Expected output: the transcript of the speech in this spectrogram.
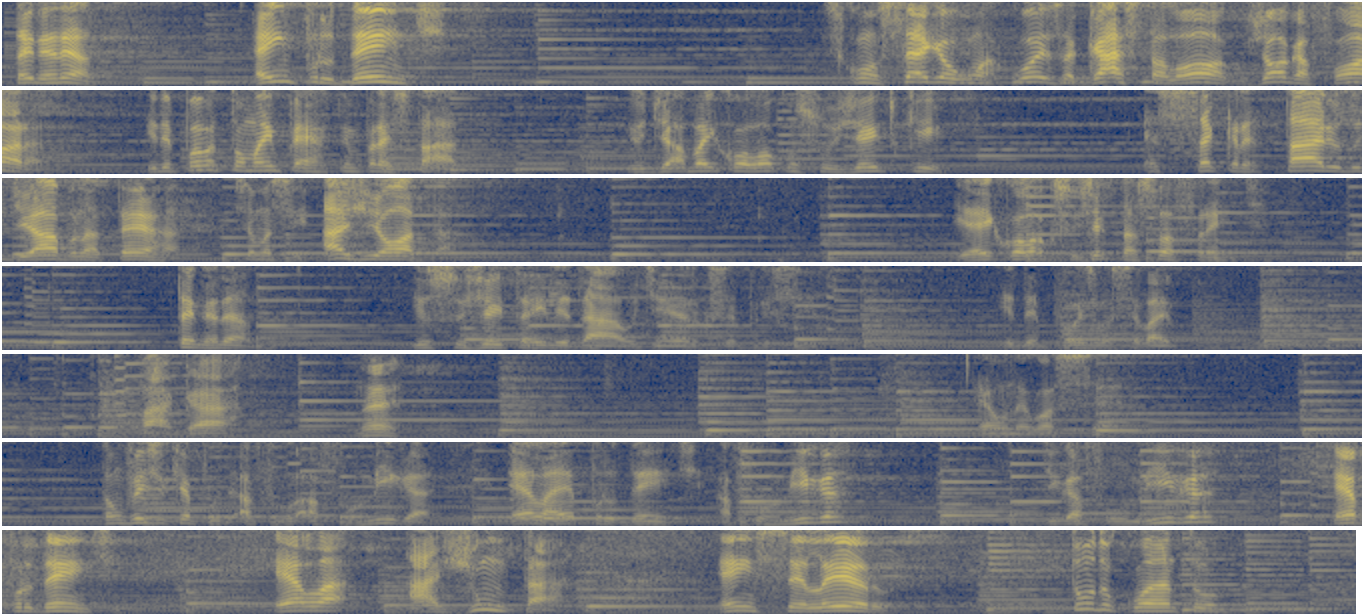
Está entendendo? É imprudente. Se consegue alguma coisa, gasta logo, joga fora. E depois vai tomar emprestado. E o diabo aí coloca um sujeito que é secretário do diabo na terra. Chama-se agiota. E aí coloca o sujeito na sua frente. Está entendendo? E o sujeito aí lhe dá o dinheiro que você precisa. E depois você vai pagar, né? É um negócio sério. Então veja que a formiga, ela é prudente. A formiga, diga a formiga, é prudente. Ela ajunta em celeiros tudo quanto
